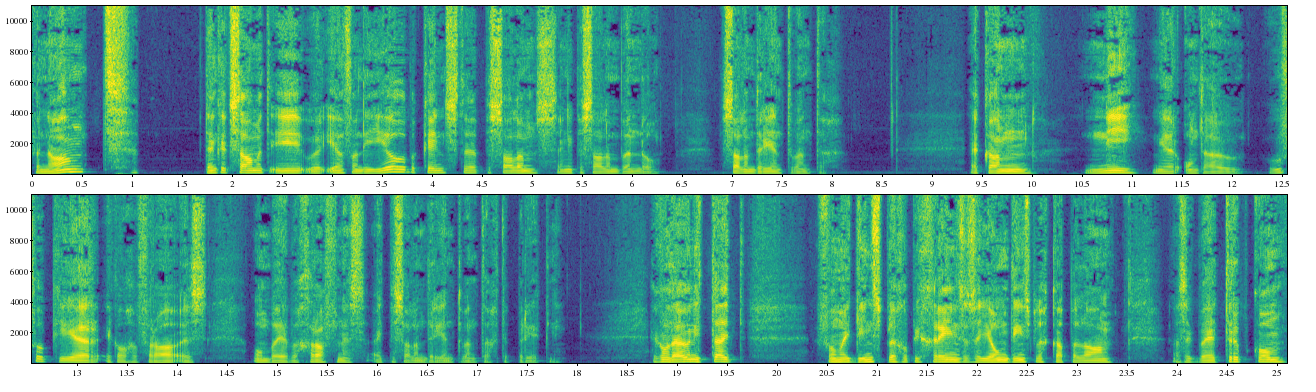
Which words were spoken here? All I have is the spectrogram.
Vanaand dink ek saam met u oor een van die heel bekendste psalms in die psalmbundel, Psalm 23. Ek kan nie meer onthou hoeveel keer ek al gevra is om by 'n begrafnis uit Psalm 23 te preek nie. Ek onthou in die tyd van my diensplig op die grens as 'n jong dienspligkapelaan, as ek by 'n troep kom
